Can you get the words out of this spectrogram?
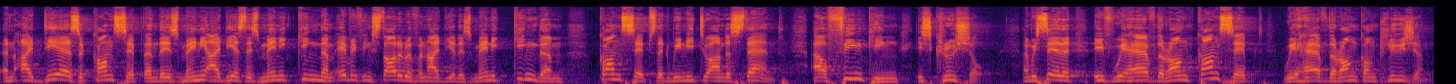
an idea is a concept, and there's many ideas, there's many kingdom. Everything started with an idea. There's many kingdom concepts that we need to understand. Our thinking is crucial. And we say that if we have the wrong concept, we have the wrong conclusion.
